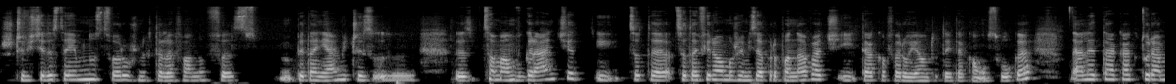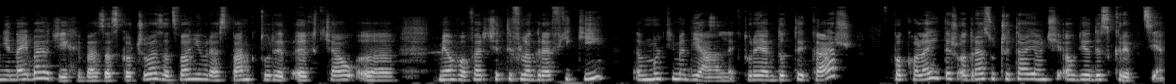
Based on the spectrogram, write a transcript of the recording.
rzeczywiście dostaję mnóstwo różnych telefonów z pytaniami, czy co mam w grancie i co, co ta firma może mi zaproponować i tak oferują tutaj taką usługę. Ale taka, która mnie najbardziej chyba zaskoczyła, zadzwonił raz pan, który e, chciał, e, miał w ofercie tyflografiki multimedialne, które jak dotykasz, po kolei też od razu czytają ci audiodeskrypcję.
